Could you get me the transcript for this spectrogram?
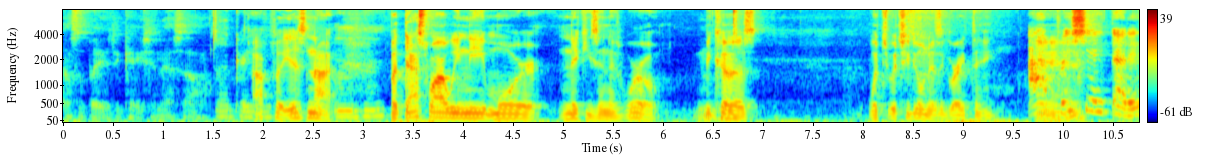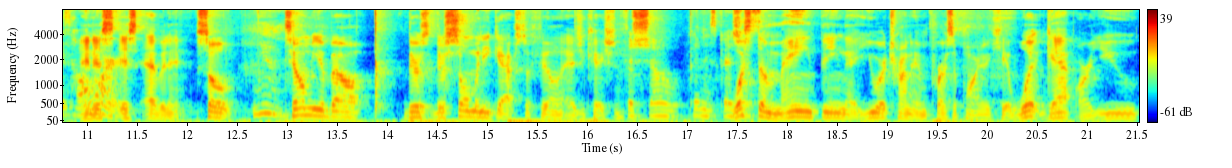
answer for education. That's all. Agreed. I feel it's not. Mm-hmm. But that's why we need more Nickies in this world because what you- what you're doing is a great thing. I And- appreciate that. It's hard. and it's it's evident. So Yeah. tell me about there's there's so many gaps to fill in education. for sure. Goodness gracious. What's the main thing that you are trying to impress upon your kid? What gap are you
